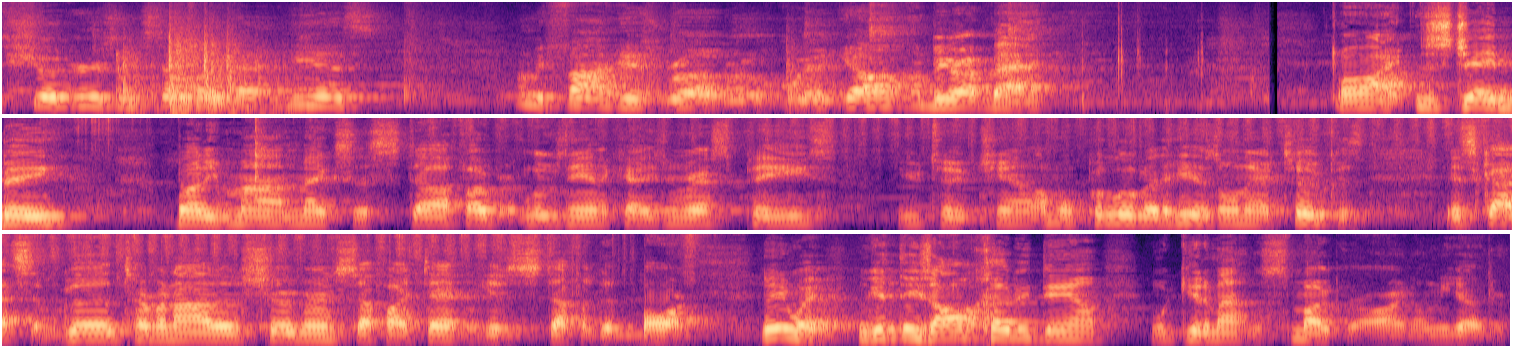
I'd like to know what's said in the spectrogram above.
sugars and stuff like that in his. Let me find his rub real quick, y'all. I'll be right back. All right, this is JB. Buddy mine makes this stuff over at Louisiana Cajun Recipes YouTube channel. I'm going to put a little bit of his on there too because it's got some good turbinado sugar and stuff like that and gives the stuff a good bark. Anyway, we'll get these all coated down. We'll get them out in the smoker, all right, on the Yoder.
